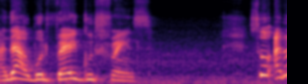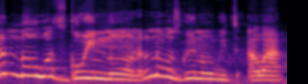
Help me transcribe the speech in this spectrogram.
and they are both very good friends. So I don't know what's going on. I don't know what's going on with our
